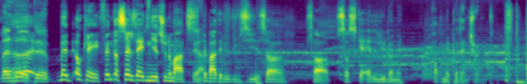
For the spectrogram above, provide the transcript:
hvad hedder det? Men okay, find dig selv dag den 29. marts. Ja. Det er bare det, vi vil sige. Så, så, så skal alle lytterne hoppe med på den trend.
